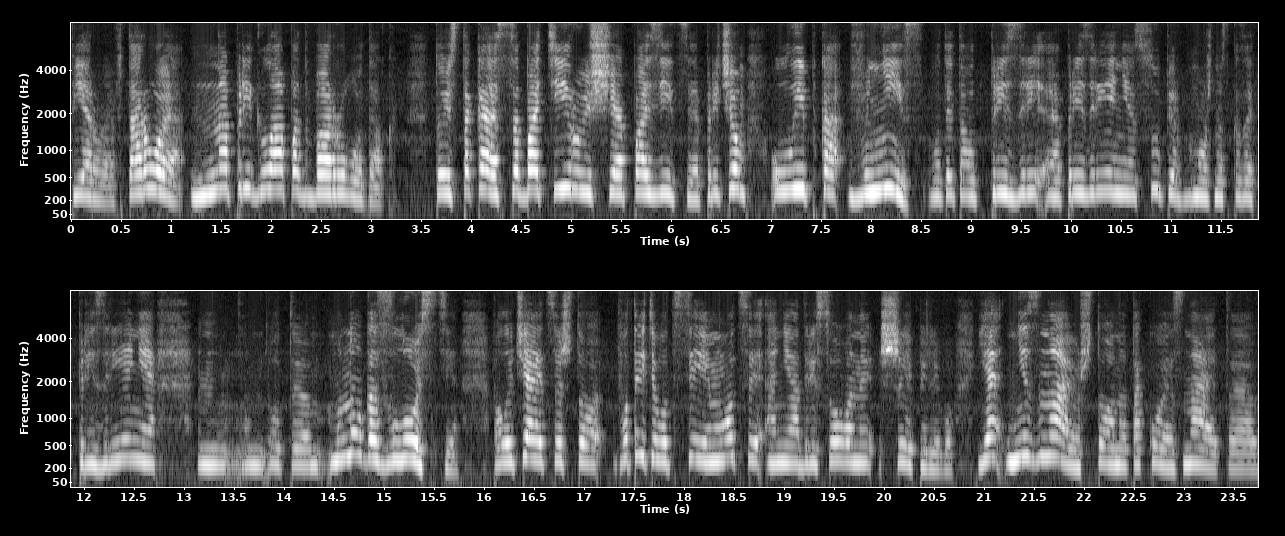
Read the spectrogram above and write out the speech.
первое. Второе, напрягла подбородок то есть такая саботирующая позиция. Причем улыбка вниз. Вот это вот презре, э, презрение супер можно сказать презрение вот э, много злости. Получается что вот эти вот все эмоции они адресованы шепелеву. Я не знаю что она такое знает э,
